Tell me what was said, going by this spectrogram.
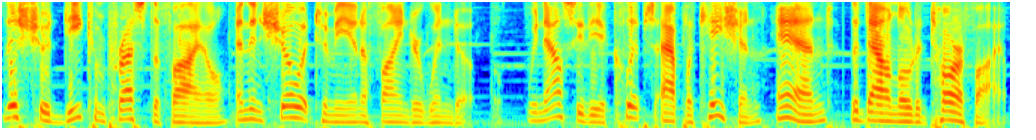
This should decompress the file and then show it to me in a Finder window. We now see the Eclipse application and the downloaded tar file.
